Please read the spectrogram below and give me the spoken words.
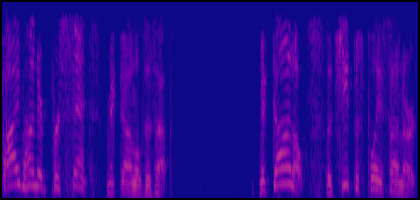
500%. McDonald's is up. McDonald's, the cheapest place on earth.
